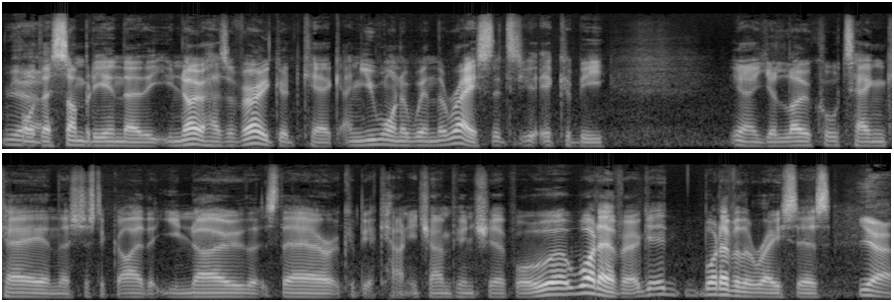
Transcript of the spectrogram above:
Yeah. or there's somebody in there that you know has a very good kick and you want to win the race. It's, it could be, you know, your local 10k and there's just a guy that you know that's there. It could be a county championship or whatever, whatever the race is. Yeah.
